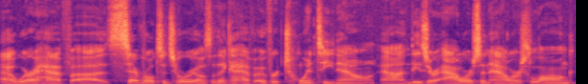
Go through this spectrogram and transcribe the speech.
uh, where I have uh, several tutorials. I think I have over 20 now uh, these are hours and hours long.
